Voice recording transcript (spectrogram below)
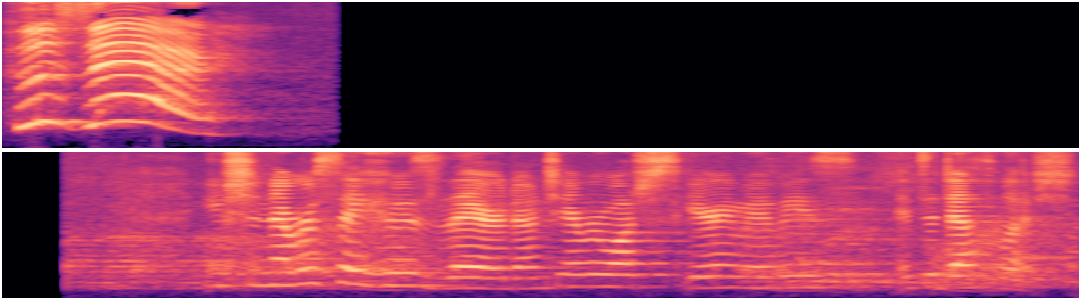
Who's there? You should never say who's there. Don't you ever watch scary movies? It's a death wish.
